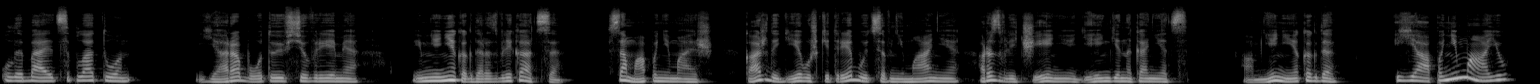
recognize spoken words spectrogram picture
улыбается Платон. Я работаю все время, и мне некогда развлекаться. Сама понимаешь, каждой девушке требуется внимание, развлечение, деньги, наконец. А мне некогда. Я понимаю,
